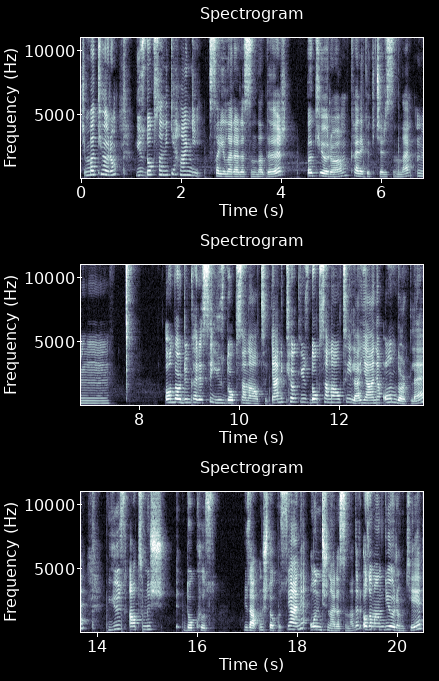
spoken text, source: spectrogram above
Şimdi bakıyorum 192 hangi sayılar arasındadır? Bakıyorum karekök içerisinde. Hmm, 14'ün karesi 196. Yani kök 196 ile yani 14 ile 169 169 yani 13'ün arasındadır. O zaman diyorum ki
